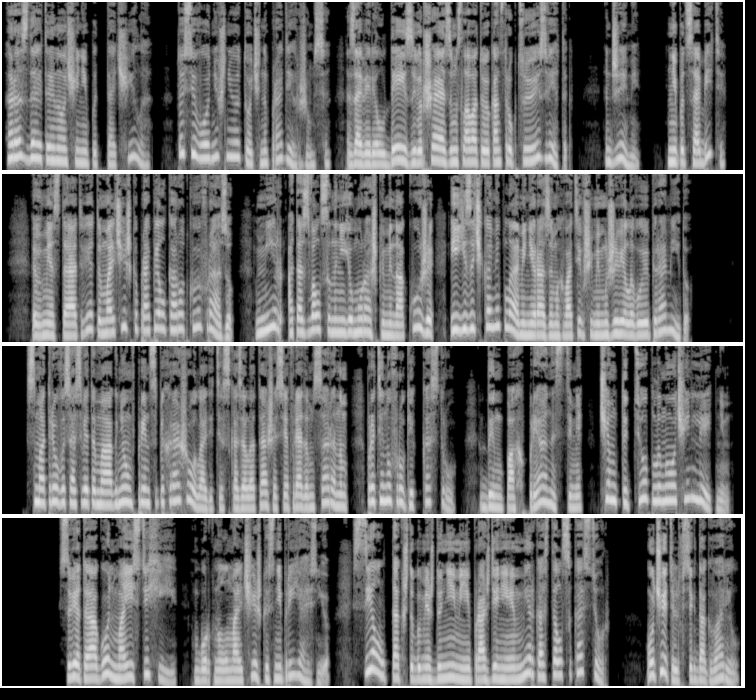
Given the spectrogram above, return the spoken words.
Раз до этой ночи не подточила, то сегодняшнюю точно продержимся, — заверил Дэй, завершая замысловатую конструкцию из веток. — Джимми, не подсобите? Вместо ответа мальчишка пропел короткую фразу. Мир отозвался на нее мурашками на коже и язычками пламени, разом охватившими можжевеловую пирамиду. «Смотрю, вы со светом и огнем в принципе хорошо ладите», — сказала Таша, сев рядом с Аароном, протянув руки к костру. Дым пах пряностями, чем-то теплым и очень летним. «Свет и огонь — мои стихии», — буркнул мальчишка с неприязнью сел так, чтобы между ними и порождением Мирк остался костер. Учитель всегда говорил.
